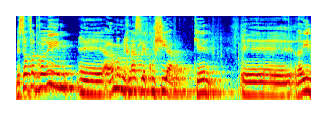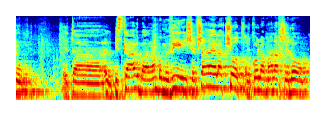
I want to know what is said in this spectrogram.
בסוף הדברים אה, הרמב"ם נכנס לקושייה, כן? אה, ראינו את ה... בפסקה 4 הרמב"ם מביא שאפשר היה להקשות על כל המהלך שלו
